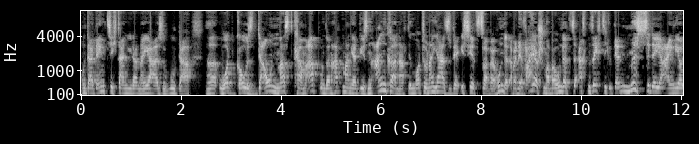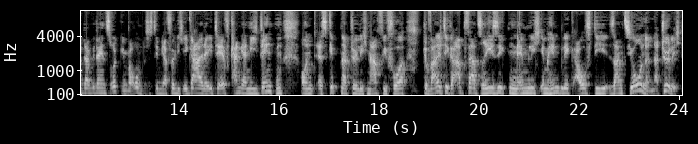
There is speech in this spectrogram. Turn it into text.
Und da denkt sich dann wieder, na ja, also gut, da uh, what goes down must come Gramm ab und dann hat man ja diesen Anker nach dem Motto, na ja, also der ist jetzt zwar bei 100, aber der war ja schon mal bei 168 und dann müsste der ja eigentlich auch da wieder hin zurückgehen. Warum? Das ist dem ja völlig egal. Der ETF kann ja nicht denken und es gibt natürlich nach wie vor gewaltige Abwärtsrisiken, nämlich im Hinblick auf die Sanktionen. Natürlich,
